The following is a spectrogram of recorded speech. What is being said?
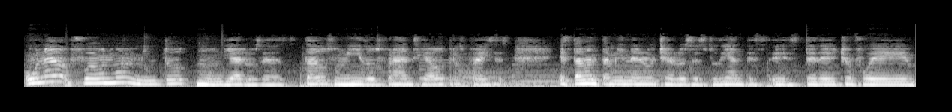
una fue un movimiento mundial, o sea, Estados Unidos, Francia, otros países, estaban también en lucha los estudiantes. Este, de hecho, fue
